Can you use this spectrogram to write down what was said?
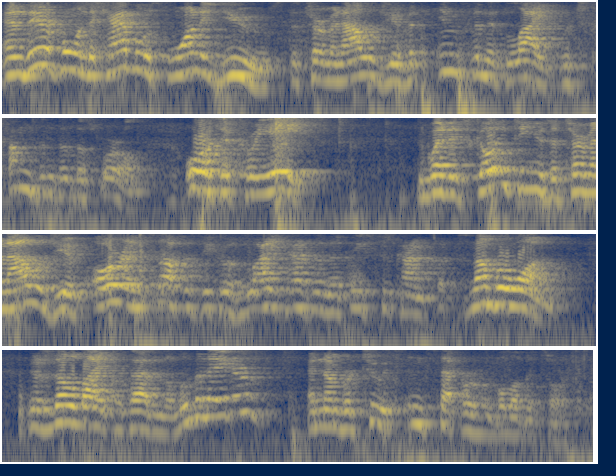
And therefore, when the Kabbalists want to use the terminology of an infinite light which comes into this world, or to create, when it's going to use a terminology of Or Ein Sof is because light has in at least two concepts. Number one, there's no light without an illuminator, and number two, it's inseparable of its source.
